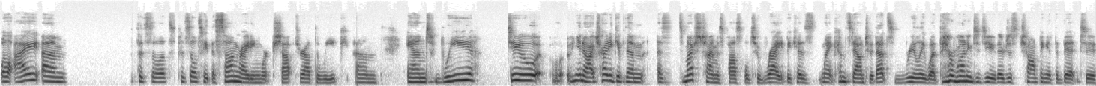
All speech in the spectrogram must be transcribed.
Well, I um, facilitate, facilitate the songwriting workshop throughout the week, um, and we do you know i try to give them as much time as possible to write because when it comes down to it that's really what they're wanting to do they're just chomping at the bit to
